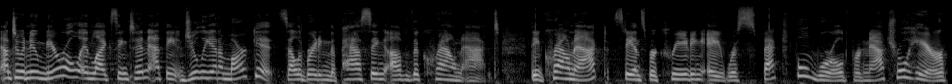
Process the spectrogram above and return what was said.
Now to a new mural in Lexington at the Julietta Market, celebrating the passing of the Crown Act. The Crown Act stands for creating a respectful world for natural hair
